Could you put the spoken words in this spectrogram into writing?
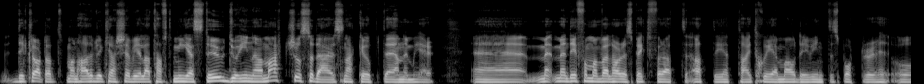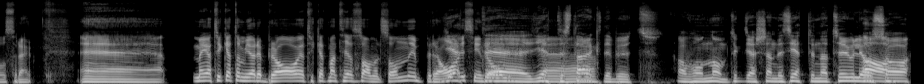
det är klart att man hade väl kanske velat haft mer studio innan match och sådär, snacka upp det ännu mer. Eh, men, men, det får man väl ha respekt för att, att det är ett tajt schema och det är vintersporter och sådär. Eh, men jag tycker att de gör det bra. Jag tycker att Mattias Samuelsson är bra Jätte, i sin roll. Jättestark eh. debut av honom. Tyckte jag kändes jättenaturlig och sa,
